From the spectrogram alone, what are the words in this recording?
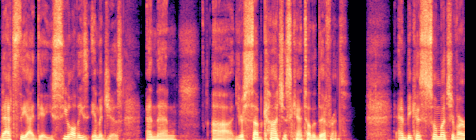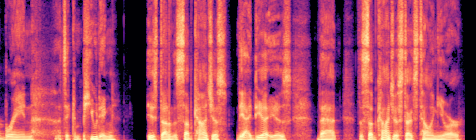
that's the idea. You see all these images, and then uh, your subconscious can't tell the difference. And because so much of our brain, let's say computing, is done in the subconscious, the idea is that the subconscious starts telling your,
